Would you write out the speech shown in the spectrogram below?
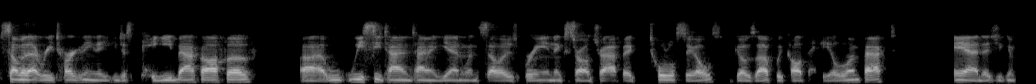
some of that retargeting that you can just piggyback off of. Uh, we see time and time again when sellers bring in external traffic, total sales goes up. We call it the halo impact. And as you can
